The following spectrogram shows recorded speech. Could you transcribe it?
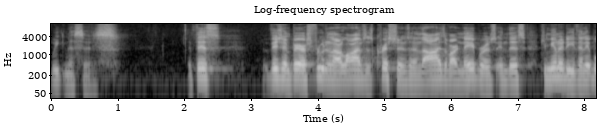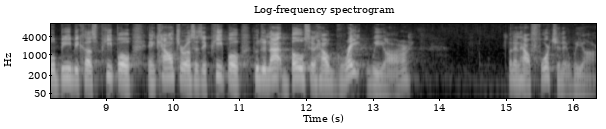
weaknesses. If this vision bears fruit in our lives as Christians and in the eyes of our neighbors in this community, then it will be because people encounter us as a people who do not boast in how great we are, but in how fortunate we are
